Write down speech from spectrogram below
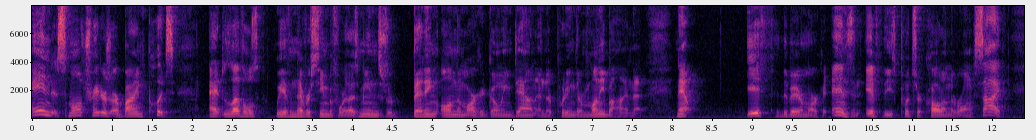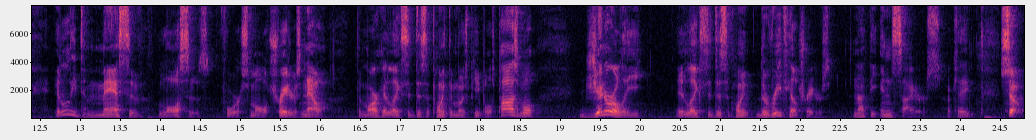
and small traders are buying puts at levels we have never seen before. That means they're betting on the market going down and they're putting their money behind that. Now, if the bear market ends and if these puts are caught on the wrong side, it'll lead to massive losses for small traders. Now, the market likes to disappoint the most people as possible. Generally, it likes to disappoint the retail traders, not the insiders. Okay. So,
